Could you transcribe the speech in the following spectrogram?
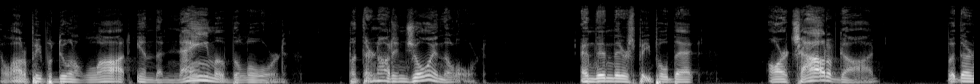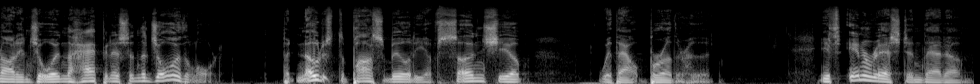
A lot of people doing a lot in the name of the Lord, but they're not enjoying the Lord. And then there's people that are a child of God, but they're not enjoying the happiness and the joy of the Lord. But notice the possibility of sonship without brotherhood. It's interesting that um,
